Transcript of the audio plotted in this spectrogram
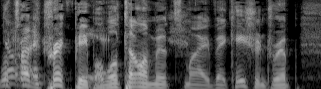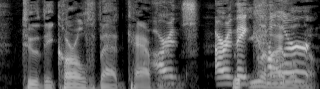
we'll try to trick people. it. We'll tell them it's my vacation trip to the Carlsbad Are Caverns. are But they you and I will color?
